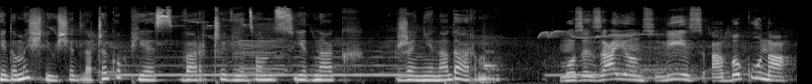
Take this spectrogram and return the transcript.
nie domyślił się, dlaczego pies warczy, wiedząc jednak, że nie na darmo. Może zając, lis albo kuna.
